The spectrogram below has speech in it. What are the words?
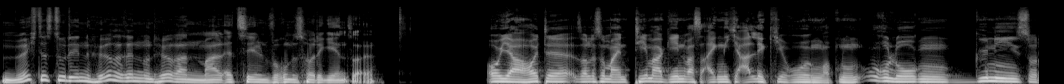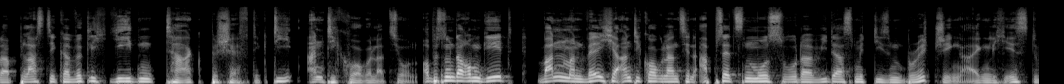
Möchtest du den Hörerinnen und Hörern mal erzählen, worum es heute gehen soll? Oh ja, heute soll es um ein Thema gehen, was eigentlich alle Chirurgen, ob nun Urologen, Gynis oder Plastiker, wirklich jeden Tag beschäftigt. Die Antikoagulation. Ob es nun darum geht, wann man welche Antikoagulantien absetzen muss oder wie das mit diesem Bridging eigentlich ist,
